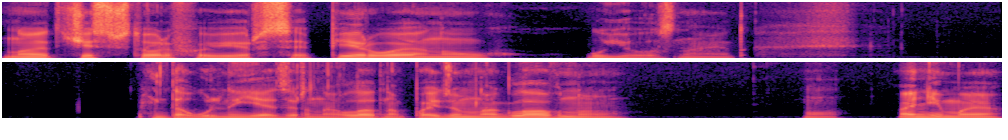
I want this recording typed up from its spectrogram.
Но это чисто что альфа-версия. Первая, ну, хуй его знает. Довольно ядерная. Ладно, пойдем на главную. О, аниме,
